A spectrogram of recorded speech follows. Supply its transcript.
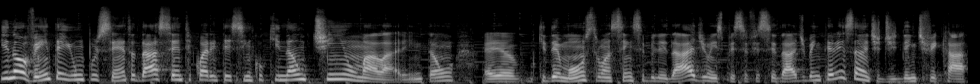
e 91% das 145 que não tinham malária. Então, é, que demonstra uma sensibilidade e uma especificidade bem interessante de identificar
